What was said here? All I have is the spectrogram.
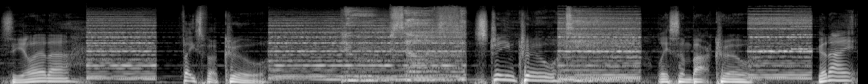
See you later. Facebook crew. Stream crew. Listen back crew. Good night.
